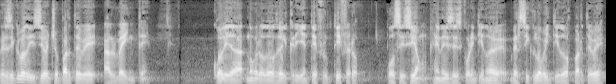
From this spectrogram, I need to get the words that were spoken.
versículo 18, parte B al 20. Cualidad número 2 del creyente fructífero. Posición, Génesis 49, versículo 22, parte B.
